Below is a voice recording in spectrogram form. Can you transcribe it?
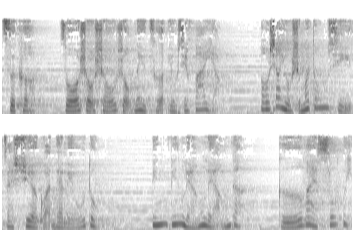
此刻，左手手肘内侧有些发痒。好像有什么东西在血管内流动，冰冰凉凉的，格外酥痒。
